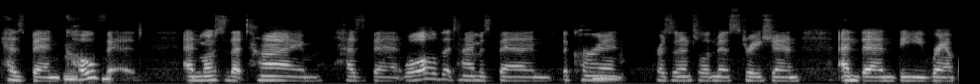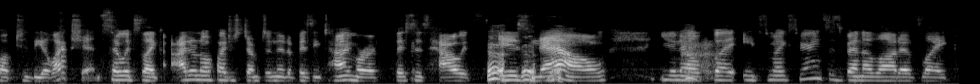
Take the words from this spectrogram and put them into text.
has been Mhm. COVID. And most of that time has been, well, all of that time has been the current presidential administration and then the ramp up to the election. So it's like I don't know if I just jumped in at a busy time or if this is how it is now, you know, but it's my experience has been a lot of like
